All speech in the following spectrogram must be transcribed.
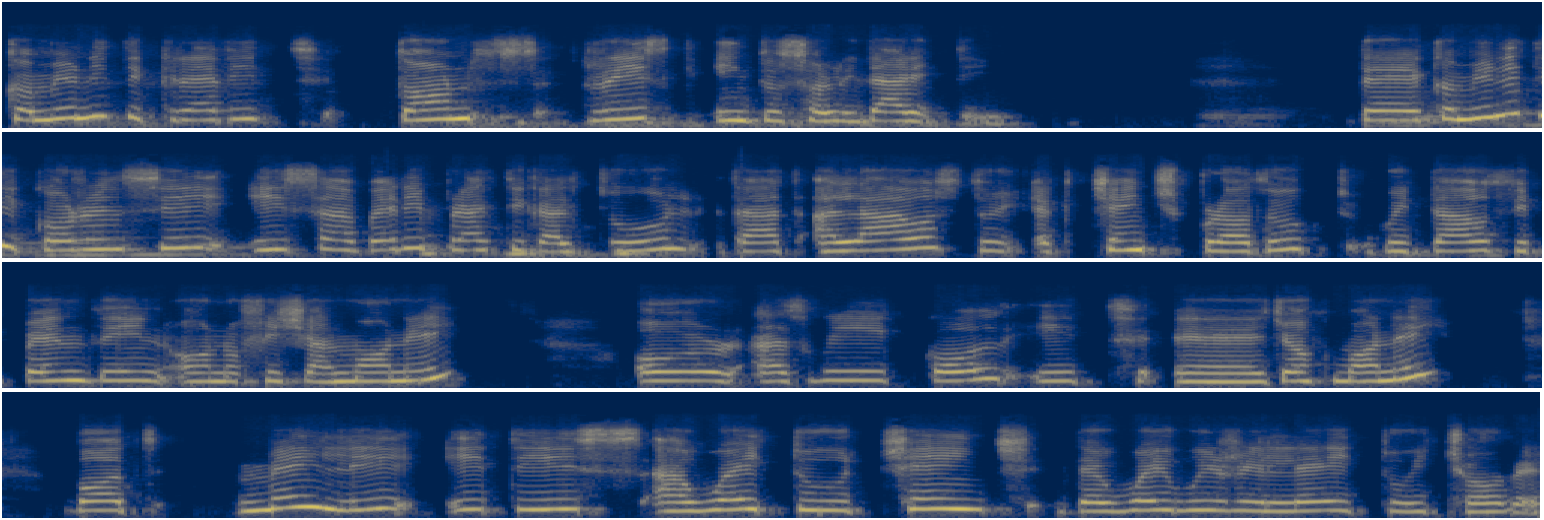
Community credit turns risk into solidarity. The community currency is a very practical tool that allows to exchange product without depending on official money, or as we call it, uh, junk money. But mainly it is a way to change the way we relate to each other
